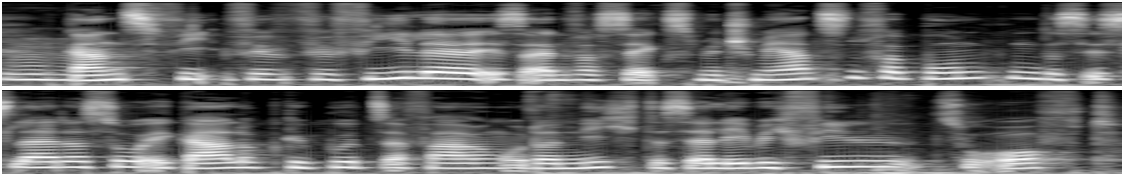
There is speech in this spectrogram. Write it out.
mhm. ganz viel, für, für viele ist einfach Sex mit Schmerzen verbunden. Das ist leider so, egal ob Geburtserfahrung oder nicht. Das erlebe ich viel zu oft.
